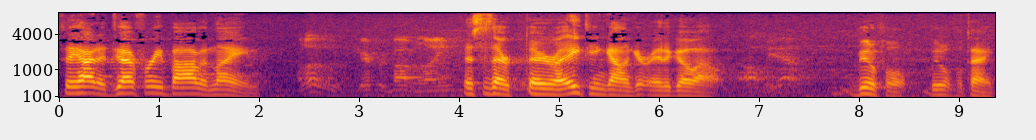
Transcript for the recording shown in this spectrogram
Say hi to Jeffrey, Bob, and Layne. Hello, Jeffrey, Bob, and Layne. This is their, their uh, 18 gallon getting ready to go out. Oh, yeah. Beautiful, beautiful tank.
